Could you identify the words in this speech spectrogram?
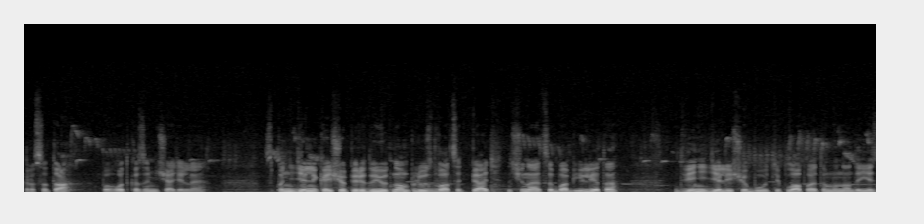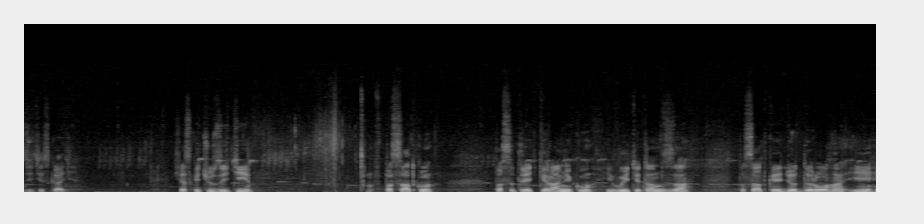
Красота, погодка замечательная. С понедельника еще передают нам плюс 25, начинается бабье лето. Две недели еще будет тепла, поэтому надо ездить искать. Сейчас хочу зайти в посадку, посмотреть керамику и выйти там за посадкой идет дорога и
